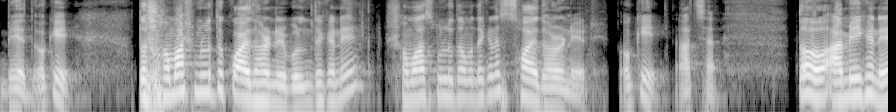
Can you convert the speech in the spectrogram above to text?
ভেদ ওকে? তো সমাস মূলত কয় ধরনের বলুন তো এখানে? সমাস মূলত আমাদের এখানে ছয় ধরনের, ওকে? আচ্ছা। তো আমি এখানে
